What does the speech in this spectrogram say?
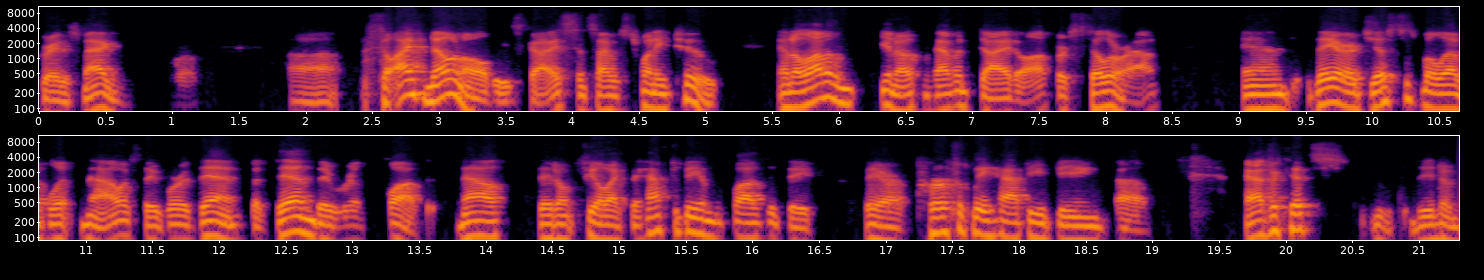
greatest magazine in the world. Uh, so I've known all these guys since I was 22, and a lot of them, you know, haven't died off or still around, and they are just as malevolent now as they were then. But then they were in the closet. Now they don't feel like they have to be in the closet. They they are perfectly happy being uh, advocates. You know,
